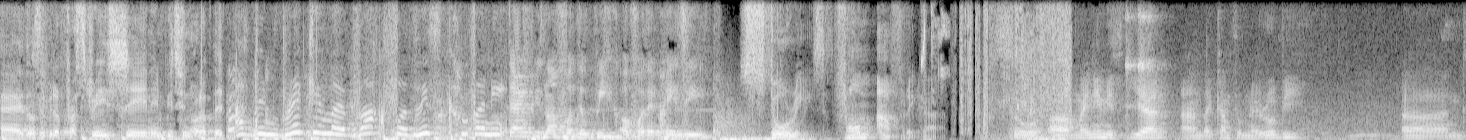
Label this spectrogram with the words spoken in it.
Uh, there was a bit of frustration in between all of that. I've been breaking my back for this company. Therapy is not for the weak or for the crazy. Stories from Africa. So, uh, my name is Ian and I come from Nairobi. And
